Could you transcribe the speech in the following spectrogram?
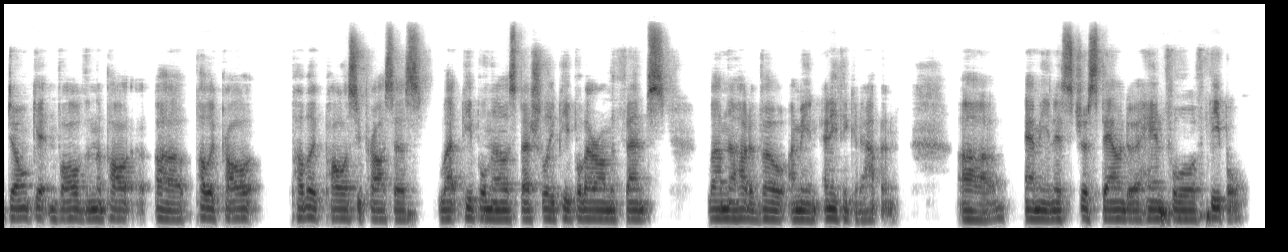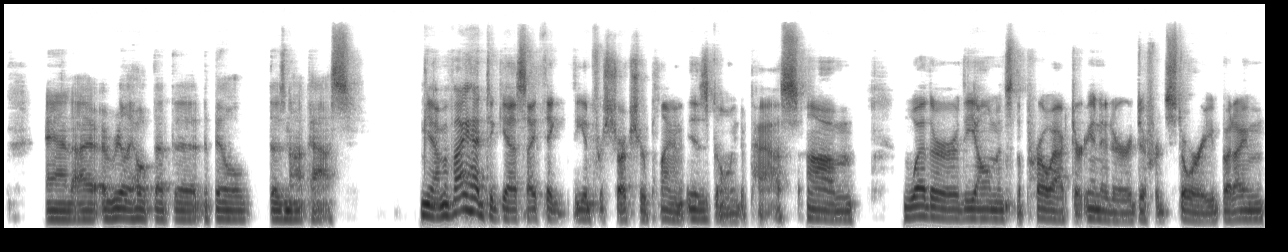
don't get involved in the po- uh, public pro- public policy process, let people know, especially people that are on the fence let them know how to vote. I mean, anything could happen. Uh, I mean, it's just down to a handful of people, and I, I really hope that the the bill does not pass. Yeah, if I had to guess, I think the infrastructure plan is going to pass. Um, whether the elements of the PRO Act are in it are a different story, but I'm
